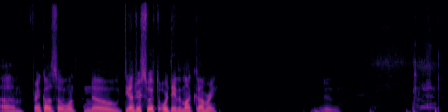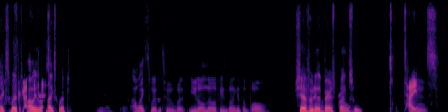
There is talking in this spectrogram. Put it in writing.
Um, Frank also Um, wants to know DeAndre Swift or David Montgomery. Ew. I take Swift. forgot Oh, I like Swift. Yeah, I like Swift too, but you don't know if he's going to get the ball. Chef, who did the That's the Bears play this week? Titans.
